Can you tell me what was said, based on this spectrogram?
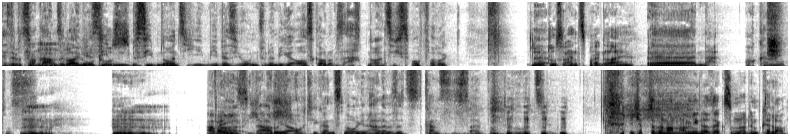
Sensible Soccer Mm, haben sie, glaube ich, bis, Lotus? 7, bis 97 irgendwie Versionen für eine Amiga rausgehauen oder bis 98. So verrückt. Lotus 1, 2, 3? Äh, nein, auch kein Lotus. Mhm. Mhm. Aber da du ja auch die ganzen Originale besitzt, kannst du es einfach darüber ziehen. Ich habe sogar noch einen Amiga 600 im Keller.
